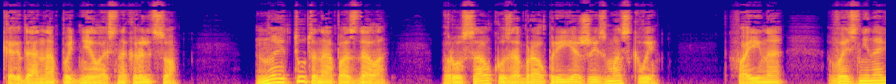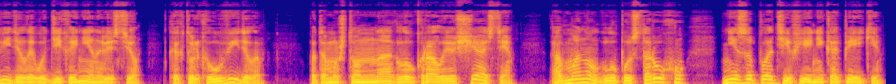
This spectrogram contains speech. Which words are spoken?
когда она поднялась на крыльцо. Но и тут она опоздала. Русалку забрал приезжий из Москвы. Фаина возненавидела его дикой ненавистью, как только увидела, потому что он нагло украл ее счастье, обманул глупую старуху, не заплатив ей ни копейки.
